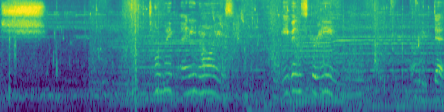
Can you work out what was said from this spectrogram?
Shh. Don't make any noise. Don't even scream. You're already dead.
